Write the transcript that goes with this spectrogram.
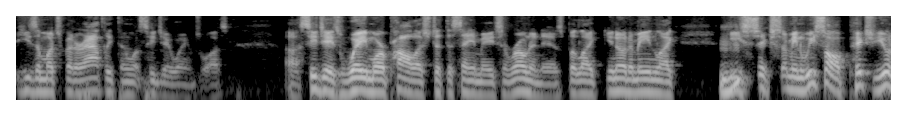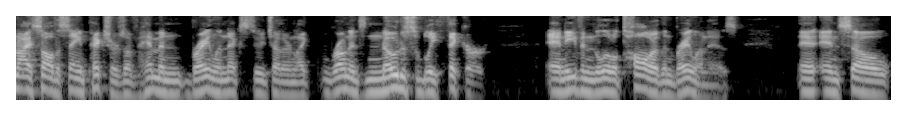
he's a much better athlete than what CJ Williams was. Uh, CJ is way more polished at the same age than Ronan is, but like, you know what I mean? Like, mm-hmm. he's six. I mean, we saw a picture, you and I saw the same pictures of him and Braylon next to each other, and like Ronan's noticeably thicker and even a little taller than Braylon is. And, and so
